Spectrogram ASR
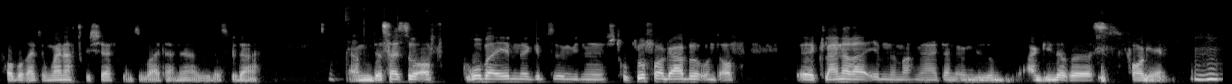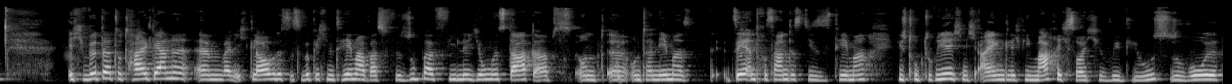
Vorbereitung, Weihnachtsgeschäft und so weiter. Ne? Also dass wir da ähm, das heißt so auf grober Ebene gibt es irgendwie eine Strukturvorgabe und auf äh, kleinerer Ebene machen wir halt dann irgendwie so ein agileres Vorgehen. Mhm. Ich würde da total gerne, ähm, weil ich glaube, das ist wirklich ein Thema, was für super viele junge Startups und äh, Unternehmer sehr interessant ist, dieses Thema. Wie strukturiere ich mich eigentlich? Wie mache ich solche Reviews? Sowohl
